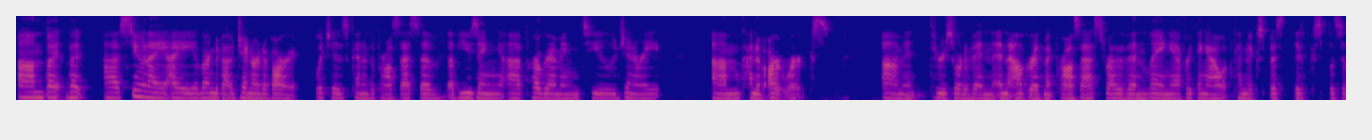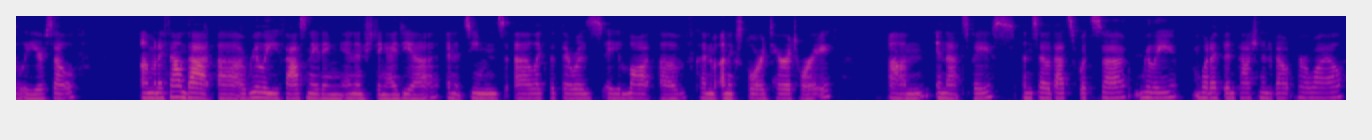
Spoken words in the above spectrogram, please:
Um, but but uh, soon I, I, learned about generative art, which is kind of the process of of using uh, programming to generate um, kind of artworks. Um, and through sort of an, an, algorithmic process rather than laying everything out kind of explic- explicitly yourself. Um, and I found that uh, a really fascinating and interesting idea. And it seems uh, like that there was a lot of kind of unexplored territory um, in that space. And so that's what's uh, really what I've been passionate about for a while.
